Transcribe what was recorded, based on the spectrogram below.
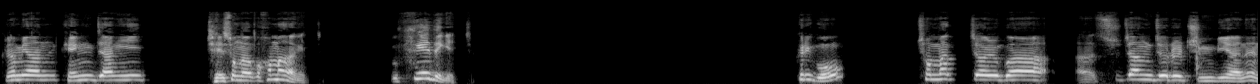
그러면 굉장히 죄송하고 허망하겠죠. 후회되겠죠. 그리고 초막절과 아, 수장절을 준비하는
